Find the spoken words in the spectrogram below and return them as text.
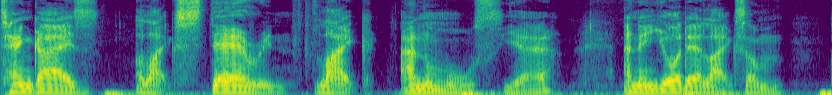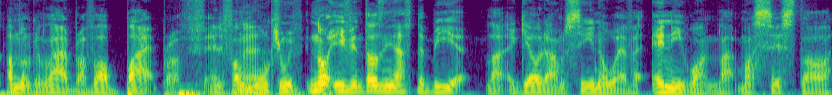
ten guys are like staring like animals, yeah, and then you're there like some. I'm not gonna lie, bruv. I'll bite, bruv. And if I'm Yeah. walking with, not even doesn't even have to be like a girl that I'm seeing or whatever. Anyone, like my sister,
